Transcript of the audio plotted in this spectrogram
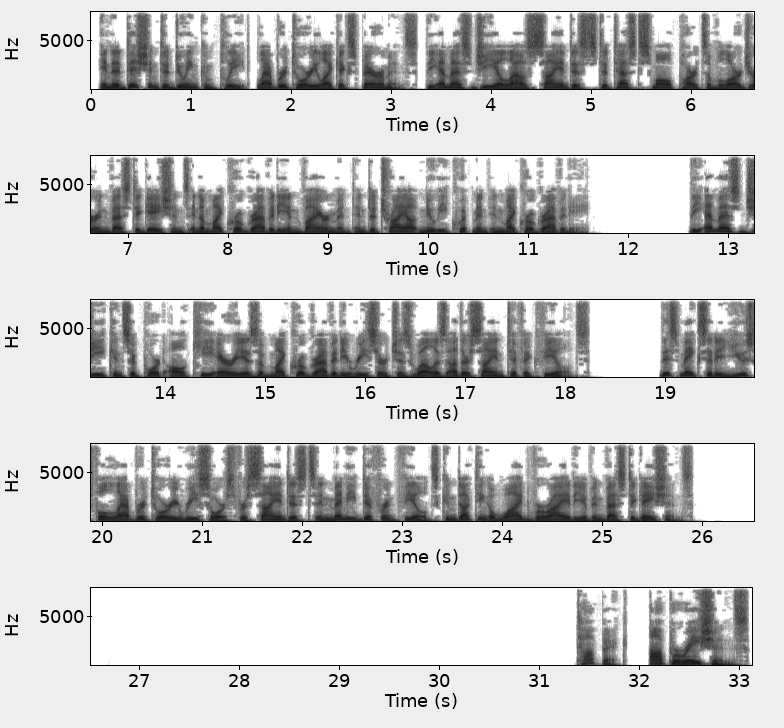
In addition to doing complete, laboratory-like experiments, the MSG allows scientists to test small parts of larger investigations in a microgravity environment and to try out new equipment in microgravity. The MSG can support all key areas of microgravity research as well as other scientific fields. This makes it a useful laboratory resource for scientists in many different fields conducting a wide variety of investigations. Operations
